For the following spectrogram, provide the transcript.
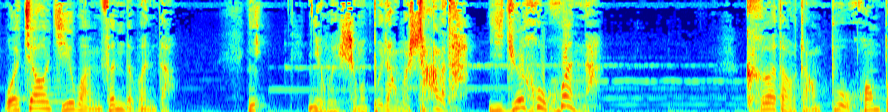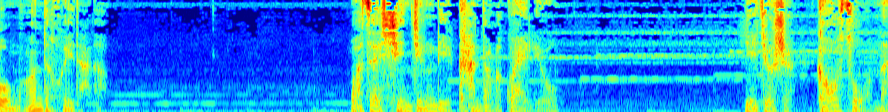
我焦急万分的问道：“你你为什么不让我杀了他，以绝后患呢？”柯道长不慌不忙的回答道：“我在仙境里看到了怪流。”也就是告诉我们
